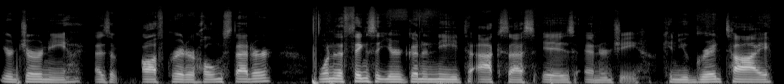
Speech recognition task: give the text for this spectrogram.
your journey as an off-grid or homesteader, one of the things that you're going to need to access is energy. Can you grid tie?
